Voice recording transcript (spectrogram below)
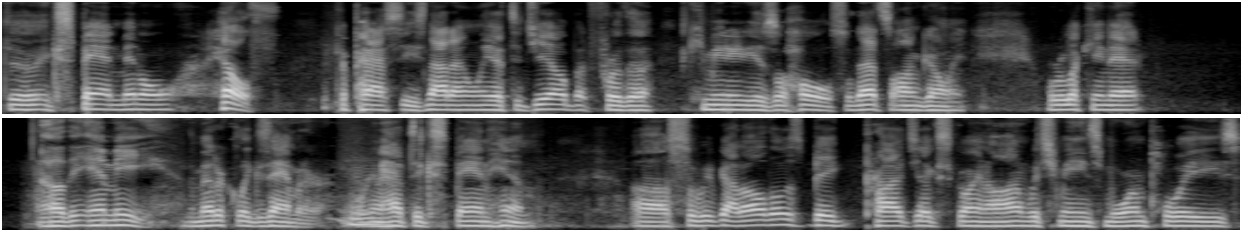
to expand mental health capacities not only at the jail but for the community as a whole. So that's ongoing. We're looking at uh, the ME, the medical examiner. We're going to have to expand him. Uh, so we've got all those big projects going on, which means more employees.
